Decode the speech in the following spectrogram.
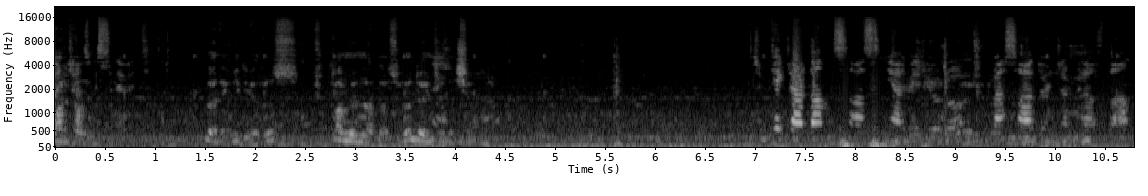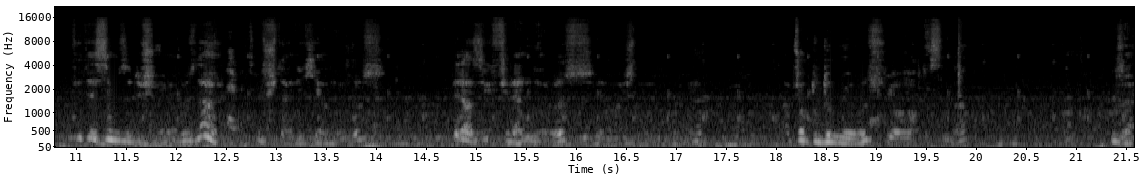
Park Döneceğiz biz, evet. Böyle gidiyoruz. Şu kamyonlardan sonra döneceğiz inşallah. Şimdi tekrardan sağ sinyal veriyorum. Çünkü ben sağa döneceğim birazdan. Vitesimizi düşürüyoruz değil mi? Evet. 3'ten 2 alıyoruz. Birazcık frenliyoruz. Yavaşlıyoruz. Çok da durmuyoruz yol ortasında. Güzel.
